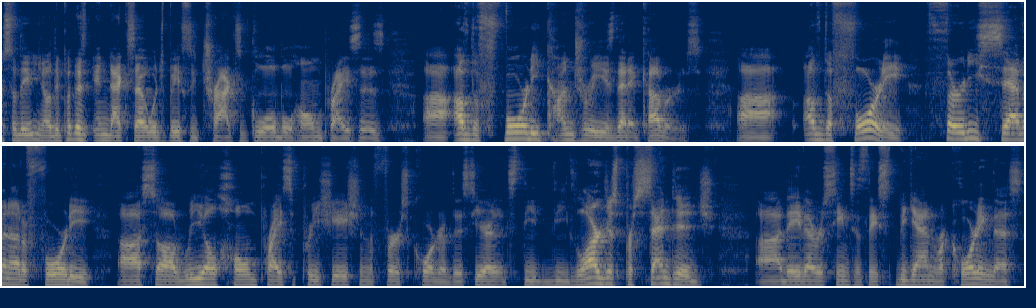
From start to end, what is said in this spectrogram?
so they you know they put this index out which basically tracks global home prices uh, of the 40 countries that it covers. Uh, of the 40 37 out of 40 uh, saw real home price appreciation in the first quarter of this year. It's the the largest percentage uh, they've ever seen since they began recording this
